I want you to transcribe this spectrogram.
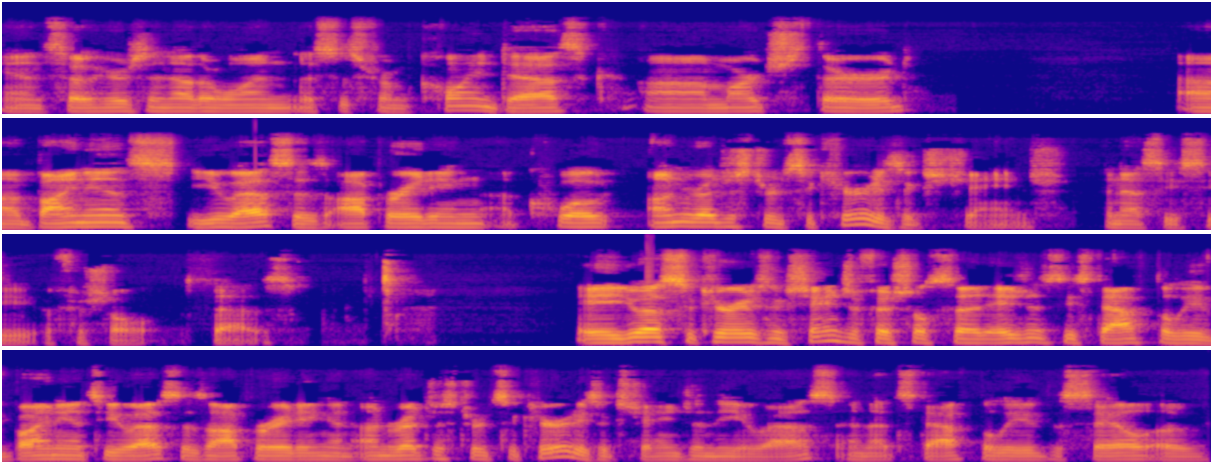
and so here's another one. This is from CoinDesk, uh, March 3rd. Uh, Binance US is operating a quote unregistered securities exchange, an SEC official says. A U.S. Securities and Exchange official said agency staff believe Binance U.S. is operating an unregistered securities exchange in the U.S. and that staff believe the sale of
